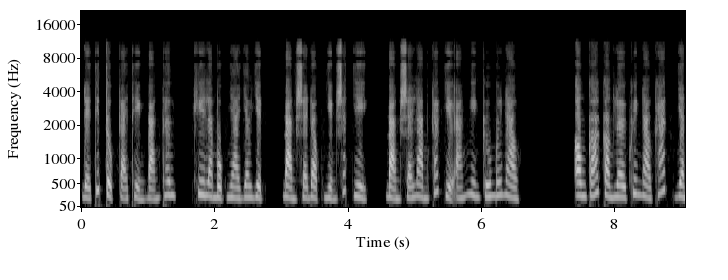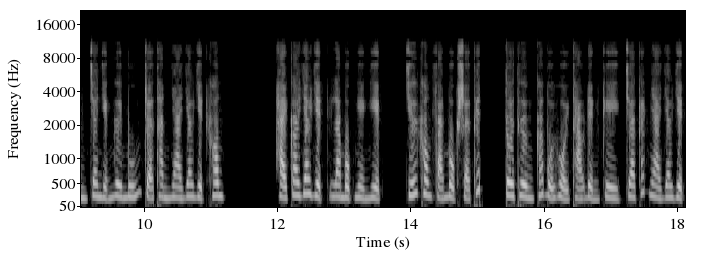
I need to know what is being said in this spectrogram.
để tiếp tục cải thiện bản thân? Khi là một nhà giao dịch, bạn sẽ đọc những sách gì? Bạn sẽ làm các dự án nghiên cứu mới nào? Ông có còn lời khuyên nào khác dành cho những người muốn trở thành nhà giao dịch không? Hãy coi giao dịch là một nghề nghiệp, chứ không phải một sở thích. Tôi thường có buổi hội thảo định kỳ cho các nhà giao dịch,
